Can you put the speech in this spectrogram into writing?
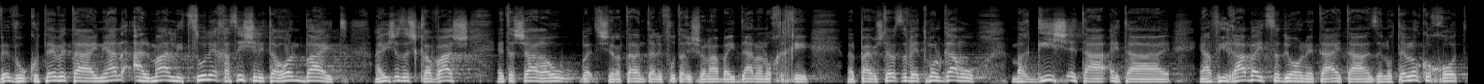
והוא כותב את העניין על מה, על ניצול יחסי של יתרון בית. האיש הזה שכבש את השער ההוא, שנתן להם את האליפות הראשונה בעידן הנוכחי ב-2012, ואתמול גם הוא מרגיש את, ה... את. האווירה באצטדיון, ה... זה נותן לו כוחות,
